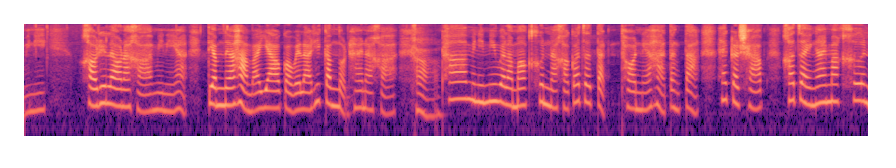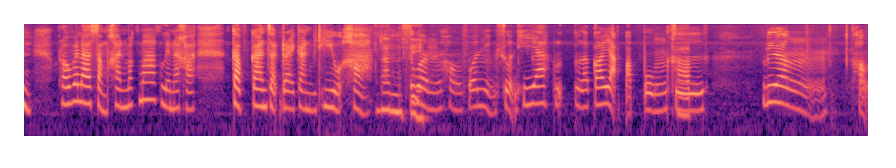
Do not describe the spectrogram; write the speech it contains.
มินิ คราวที่แล้วนะคะมินิอะเตรียมเนื้อหามายาวกว่าเวลาที่กำหนดให้นะคะ ค่ะ ถ้ามินิมีเวลามากขึ้นนะคะ ก็จะตัดทอนเนื้อหาต่างๆ ให้กระชับเข้าใจง่ายมากขึ้น เพราะเวลาสำคัญมากๆเลยนะคะ กับการจัดรายการวิทยุค่ะ นั่นสิ ส่วนของโฟนหญิงส่วนที่ยากแล้วก็อยากปรับปรุงครัคืบอเรื่องของ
